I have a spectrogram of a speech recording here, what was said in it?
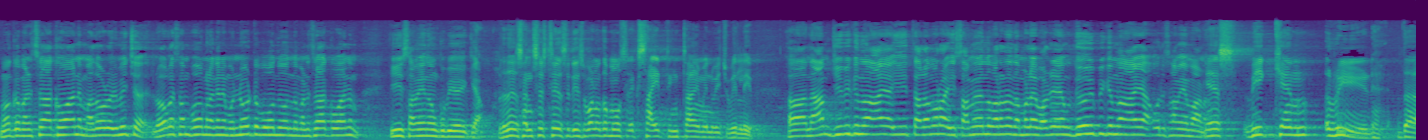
നമുക്ക് മനസ്സിലാക്കുവാനും അതോടൊരുമിച്ച് ലോക സംഭവങ്ങൾ എങ്ങനെ മുന്നോട്ട് പോകുന്നു എന്ന് മനസ്സിലാക്കുവാനും ഈ സമയം നമുക്ക് ഉപയോഗിക്കാം Brothers and sisters, it is one of the most exciting time in which we live. ആ, നാം ജീവിക്കുന്നതായ ഈ തലമുറ ഈ സമയം എന്ന് പറയുന്നത് നമ്മളെ വളരെ ഉദ്യോഗിപ്പിക്കുന്നതായ ഒരു സമയമാണ് Yes, we can read the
